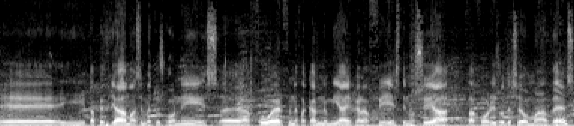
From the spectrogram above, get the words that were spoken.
Ε, τα παιδιά μαζί με τους γονείς, ε, αφού έρθουν θα κάνουν μια εγγραφή, στην ουσία θα χωρίζονται σε ομάδες.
